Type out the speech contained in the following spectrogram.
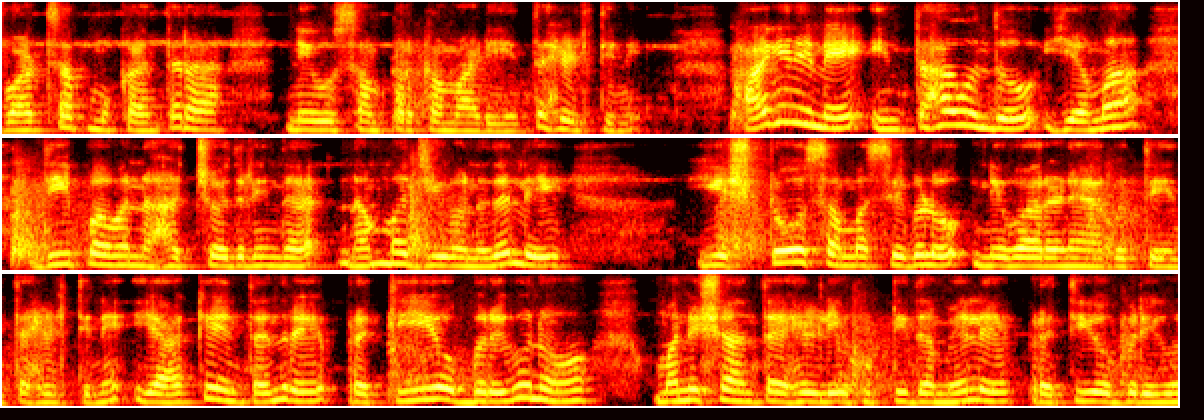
ವಾಟ್ಸಪ್ ಮುಖಾಂತರ ನೀವು ಸಂಪರ್ಕ ಮಾಡಿ ಅಂತ ಹೇಳ್ತೀನಿ. ಹಾಗೆಯೇ ಇಂತಹ ಒಂದು ಯಮ ದೀಪವನ್ನು ಹಚ್ಚೋದ್ರಿಂದ ನಮ್ಮ ಜೀವನದಲ್ಲಿ ಎಷ್ಟೋ ಸಮಸ್ಯೆಗಳು ನಿವಾರಣೆ ಆಗುತ್ತೆ ಅಂತ ಹೇಳ್ತೀನಿ. ಯಾಕೆ ಅಂತಂದರೆ ಪ್ರತಿಯೊಬ್ಬರಿಗೂ ಮನುಷ್ಯ ಅಂತ ಹೇಳಿ ಹುಟ್ಟಿದ ಮೇಲೆ ಪ್ರತಿಯೊಬ್ಬರಿಗೂ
